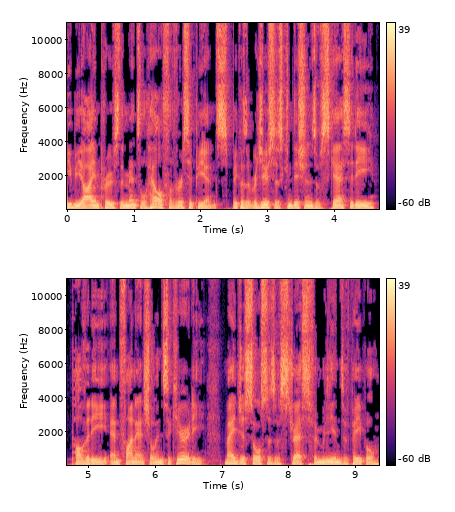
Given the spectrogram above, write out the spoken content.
UBI improves the mental health of recipients because it reduces conditions of scarcity, poverty, and financial insecurity, major sources of stress for millions of people.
